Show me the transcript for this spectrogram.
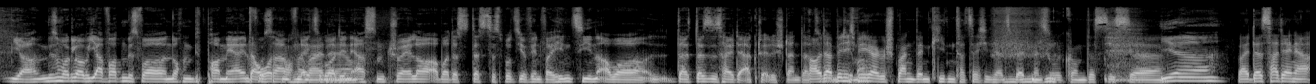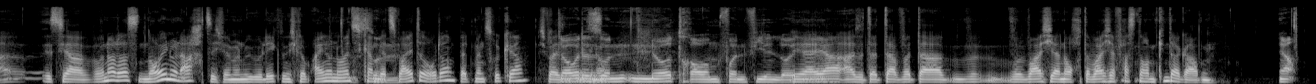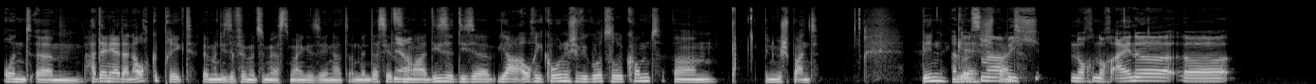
Ja, müssen wir, glaube ich, abwarten, bis wir noch ein paar mehr Infos Dauert haben, vielleicht Weile, sogar ja. den ersten Trailer, aber das, das, das wird sich auf jeden Fall hinziehen, aber das, das ist halt der aktuelle Stand dazu. Aber da bin Thema. ich mega gespannt, wenn Keaton tatsächlich als Batman zurückkommt. Das ist, äh, ja. Weil das hat ja, ist ja, wann war das? 89, wenn man überlegt, und ich glaube 91 kam so der zweite, oder? Batmans Rückkehr? Ich, ich glaube, das genau. ist so ein Nerd-Traum von vielen Leuten. Ja, ja, also da, da, da war ich ja noch, da war ich ja fast noch im Kindergarten. Ja. Und ähm, hat dann ja dann auch geprägt, wenn man diese Filme zum ersten Mal gesehen hat. Und wenn das jetzt ja. nochmal diese, diese, ja, auch ikonische Figur zurückkommt, ähm, bin gespannt. Bin Ansonsten habe ich noch, noch eine,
